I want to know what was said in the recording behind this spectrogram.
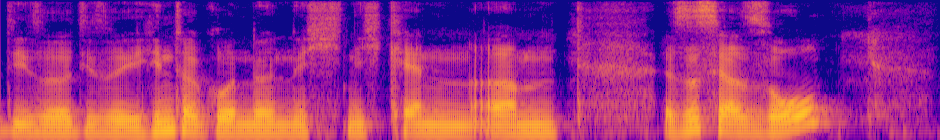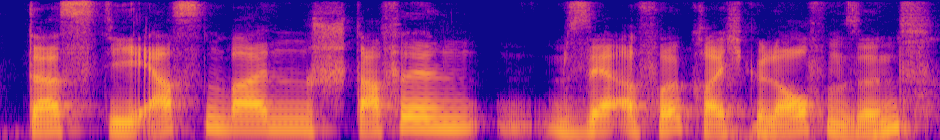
diese, diese Hintergründe nicht, nicht kennen. Ähm, es ist ja so, dass die ersten beiden Staffeln sehr erfolgreich gelaufen sind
